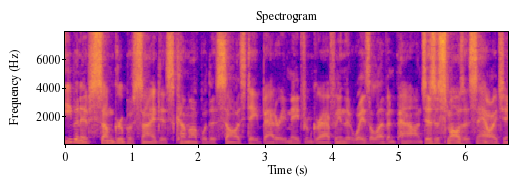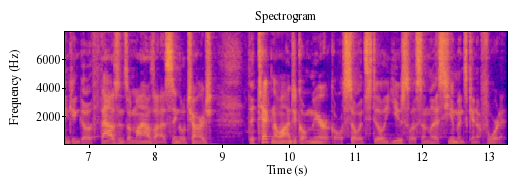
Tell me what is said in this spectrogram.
Even if some group of scientists come up with a solid state battery made from graphene that weighs 11 pounds, is as small as a sandwich, and can go thousands of miles on a single charge, the technological miracle, so it's still useless unless humans can afford it.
